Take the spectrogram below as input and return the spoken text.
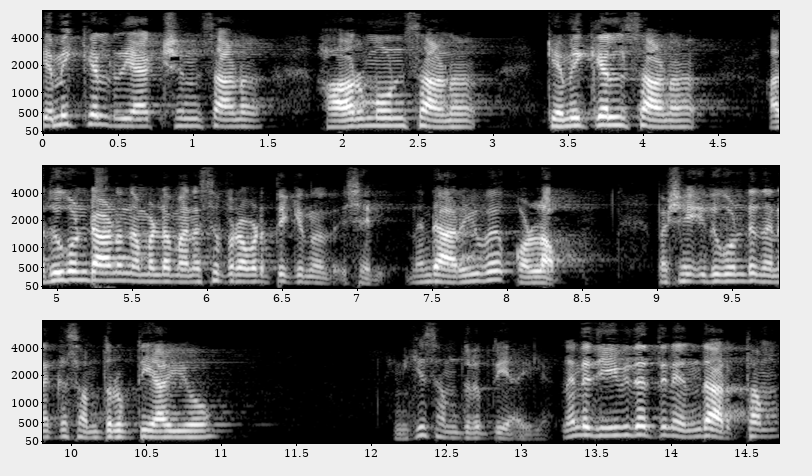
കെമിക്കൽ റിയാക്ഷൻസ് ആണ്. ഹാർമോൺസ് ആണ്. കെമിക്കൽസ് ആണ്. അതുകൊണ്ടാണ് നമ്മളുടെ മനസ്സ് പ്രവർത്തിക്കുന്നത്. ശരി നിന്റെ അറിവ് കൊള്ളാം. പക്ഷെ ഇതുകൊണ്ട് നിനക്ക് സംതൃപ്തിയായോ? എനിക്ക് സംതൃപ്തിയായില്ല. നിന്റെ ജീവിതത്തിന് എന്തർത്ഥം?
